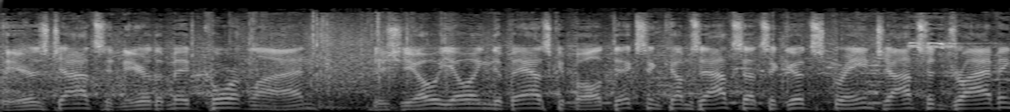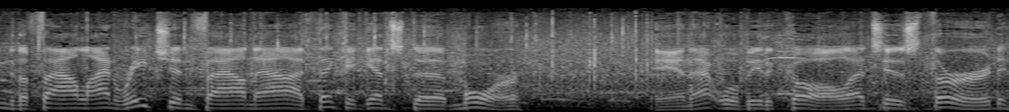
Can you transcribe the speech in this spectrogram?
Here's Johnson near the midcourt line. Yo-yoing the basketball. Dixon comes out, sets a good screen. Johnson driving to the foul line. Reaching foul now, I think, against uh, Moore. And that will be the call. That's his third.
